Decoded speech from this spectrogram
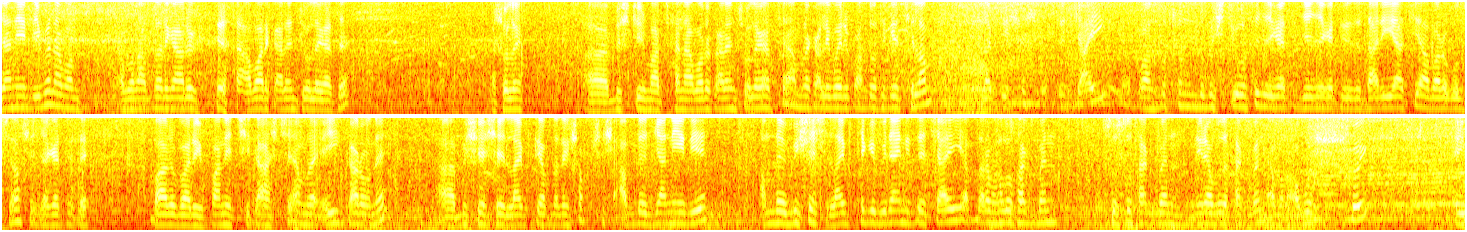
জানিয়ে দিবেন এবং এবং আপনাদেরকে আরও আবার কারেন্ট চলে গেছে। আসলে বৃষ্টির মাঝখানে আবারও কারেন্ট চলে গেছে। আমরা কালীবাড়ির প্রান্ত থেকে ছিলাম। শেষ করতে চাই। প্রচণ্ড বৃষ্টি হচ্ছে, যে জায়গাটি যে জায়গাটিতে দাঁড়িয়ে আছি, আবারও বলছিলাম, সেই জায়গাটিতে বারবারই পানির ছিটা আসছে। আমরা এই কারণে বিশেষ লাইভটি আপনাদের সবশেষ আপডেট জানিয়ে দিয়ে আমরা বিশেষ লাইভ থেকে বিদায় নিতে চাই। আপনারা ভালো থাকবেন, সুস্থ থাকবেন, নিরাপদে থাকবেন এবং অবশ্যই এই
